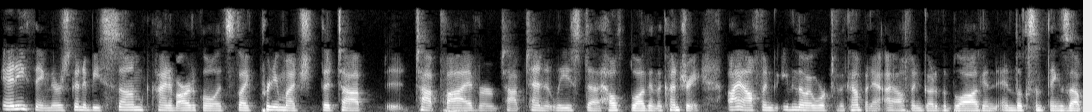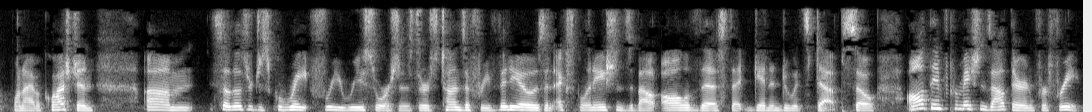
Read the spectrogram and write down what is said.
anything. There's going to be some kind of article. It's like pretty much the top top five or top ten at least uh, health blog in the country. I often, even though I work for the company, I often go to the blog and, and look some things up when I have a question. Um, so those are just great free resources. There's tons of free videos and explanations about all of this that get into its depth. So all the information's out there and for free.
